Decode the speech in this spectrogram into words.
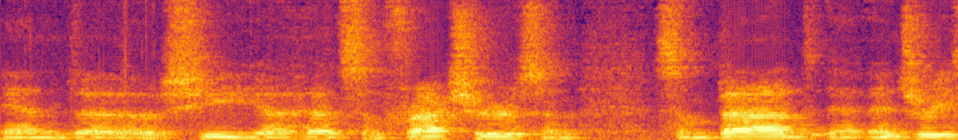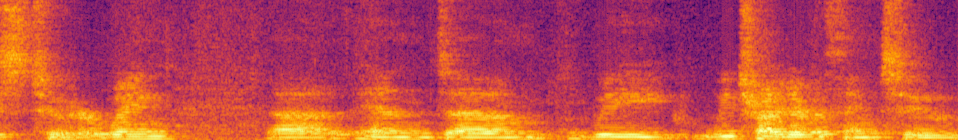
And uh, she uh, had some fractures and some bad uh, injuries to her wing. Uh, and um, we, we tried everything to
